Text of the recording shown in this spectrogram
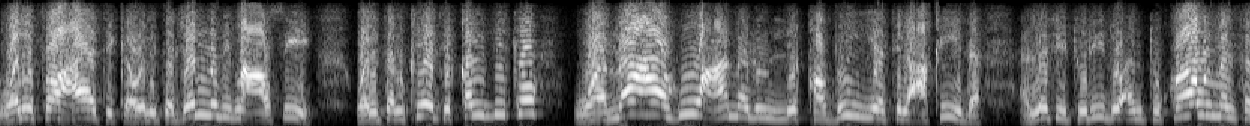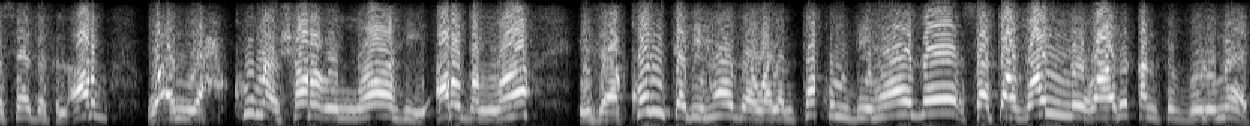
ولطاعاتك ولتجنب معاصيه ولتنقية قلبك ومعه عمل لقضية العقيدة التي تريد أن تقاوم الفساد في الأرض وأن يحكم شرع الله أرض الله إذا قمت بهذا ولم تقم بهذا ستظل غارقا في الظلمات.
